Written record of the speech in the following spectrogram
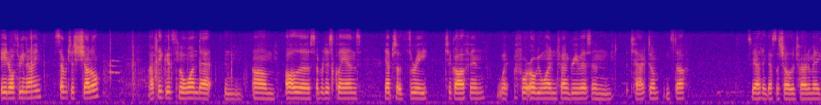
8039, Separatist Shuttle. I think it's the one that um, all the Separatist clans in Episode 3 took off in went before Obi-Wan found Grievous and attacked him and stuff. So yeah, I think that's the shuttle they're trying to make.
